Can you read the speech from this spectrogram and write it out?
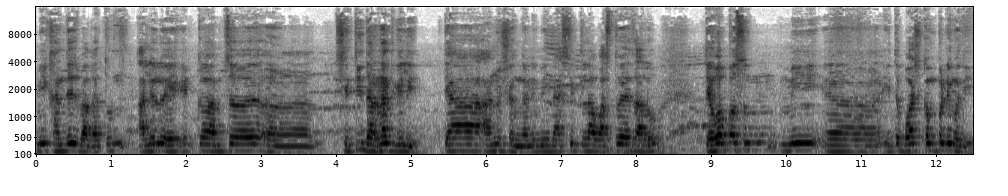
मी खानदेश भागातून आलेलो आहे. एक आमचं शेती धरणात गेली. त्या अनुषंगाने मी नाशिकला वास्तव्यात आलो. तेव्हापासून मी इथं बॉश कंपनीमध्ये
